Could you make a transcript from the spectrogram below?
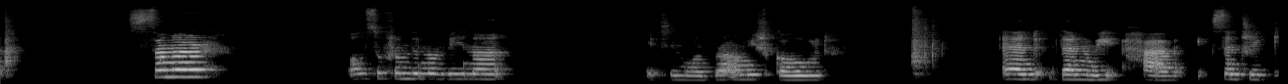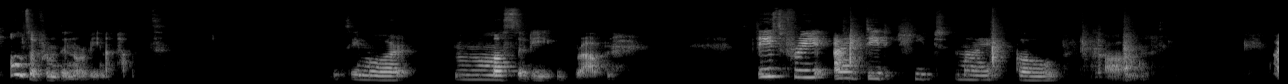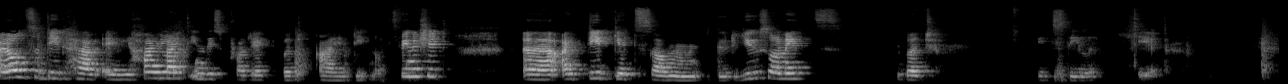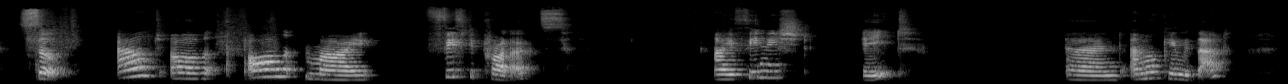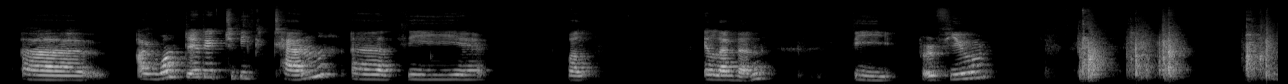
Summer also from the Norvina. It's a more brownish gold and then we have Eccentric, also from the Norvina palette. It's a more mustardy brown. These three I did hit my goal on. I also did have a highlight in this project, but I did not finish it. Uh, I did get some good use on it, but it's still here. So, out of all my 50 products, I finished 8 and I'm okay with that. Uh, I wanted it to be 10, uh, the, well, 11, the perfume,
